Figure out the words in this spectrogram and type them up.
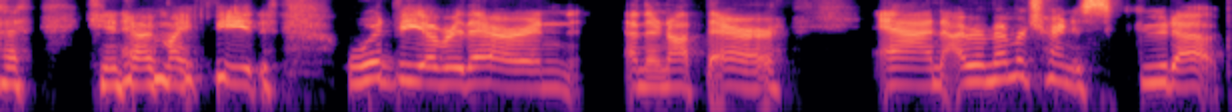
you know, my feet would be over there and and they're not there. And I remember trying to scoot up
